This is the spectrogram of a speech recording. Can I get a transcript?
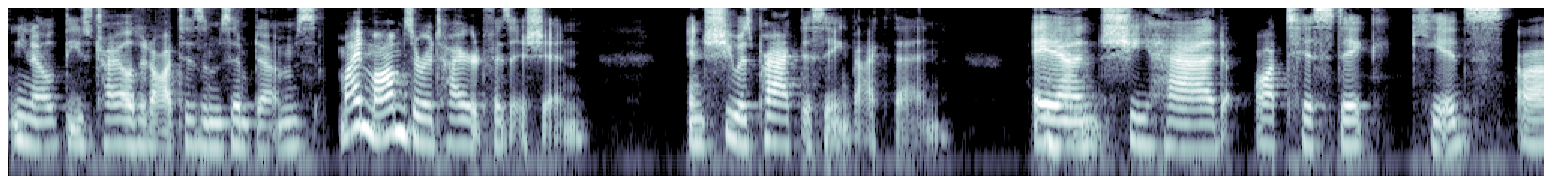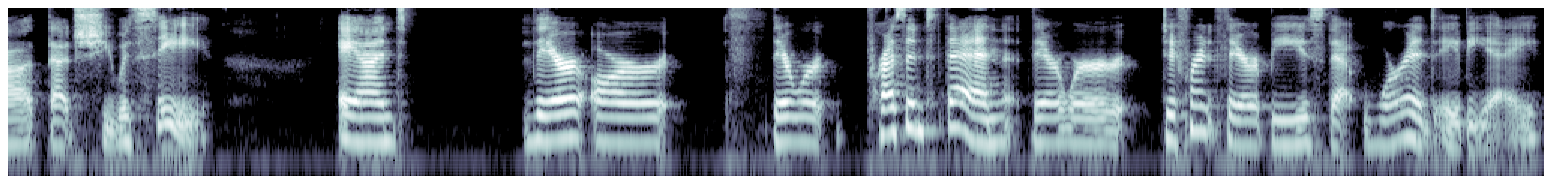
you know, these childhood autism symptoms, my mom's a retired physician and she was practicing back then. And she had autistic kids uh, that she would see. And there are there were present then there were different therapies that weren't ABA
